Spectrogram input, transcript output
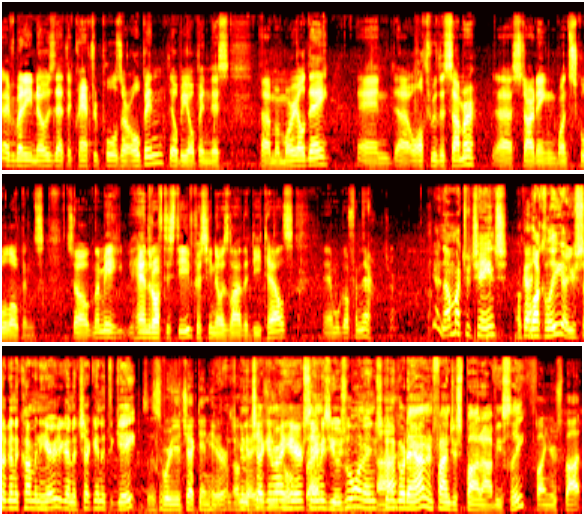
everybody knows that the Cranford pools are open. They'll be open this uh, Memorial Day and uh, all through the summer, uh, starting once school opens. So let me hand it off to Steve because he knows a lot of the details, and we'll go from there. Sure. Yeah, not much would change. Okay. Luckily, are you're still going to come in here. You're going to check in at the gate. So this is where you check in here. You're okay, going to check in right here, same as usual, and then you're just uh -huh. going to go down and find your spot, obviously. Find your spot.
